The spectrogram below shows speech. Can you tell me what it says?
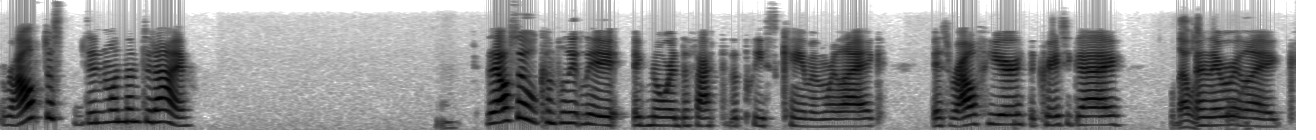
ralph just didn't want them to die. Yeah. they also completely ignored the fact that the police came and were like is ralph here the crazy guy Well, that was. and they were like,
